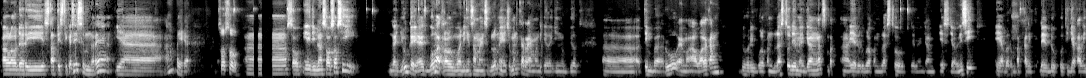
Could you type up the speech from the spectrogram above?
Kalau dari statistiknya sih sebenarnya ya apa ya? Soso. Eh, so, ya dibilang sosok sih nggak juga ya. Gue nggak terlalu bandingin sama yang sebelumnya ya. Cuman karena emang dia lagi nge-build eh, tim baru, emang awalnya kan 2018 tuh dia megang kan sempat, eh, ya 2018 tuh dia megang. Ya sejauh ini sih ya baru empat kali dari 23 kali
